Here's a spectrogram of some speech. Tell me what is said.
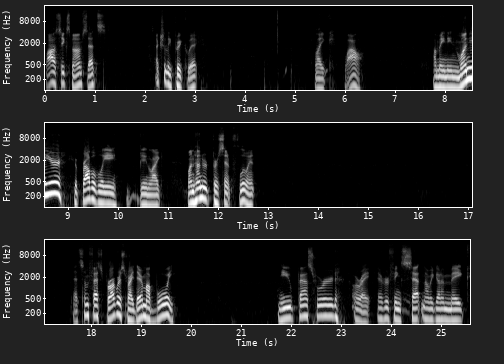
Wow, six months. That's that's actually pretty quick. Like, wow. I mean, in one year, you're probably being like 100% fluent. That's some fast progress right there, my boy. New password. Alright, everything's set. Now we gotta make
